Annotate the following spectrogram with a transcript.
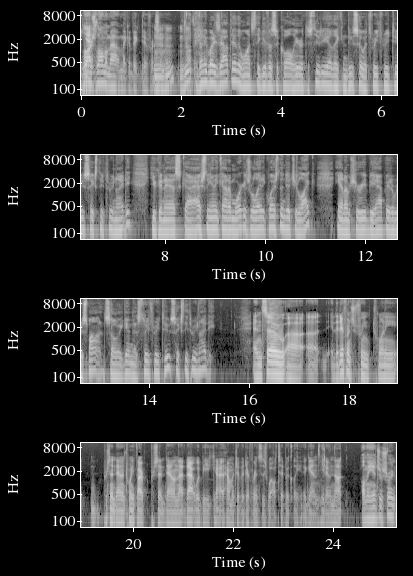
Large Yeah. loan amount will make a big difference. in Mhm, mhm. If anybody's out there that wants to give us a call here at the studio, they can do so at 332 6390. You can ask uh, Ashley any kind of mortgage related question that you like, and I'm sure he'd be happy to respond. So, again, that's 332 6390. And so uh, uh, the difference between twenty percent down and twenty five percent down that that would be how much of a difference as well. Typically, again, you know, not On the interest rate,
